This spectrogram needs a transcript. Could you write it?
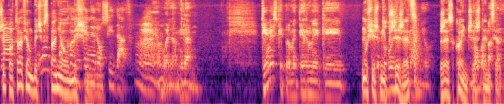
czy potrafią być prometerme que Musisz mi przyrzec, że no skończysz ten cyrk.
